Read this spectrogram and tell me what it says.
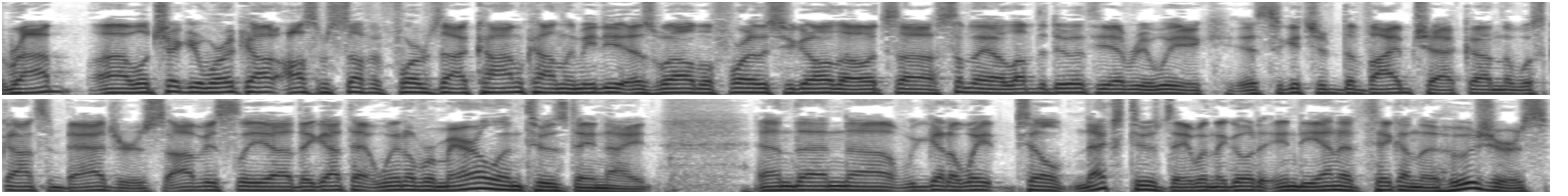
Rob, uh, we'll check your workout. Awesome stuff at Forbes.com, Conley Media as well. Before I let you go, though, it's uh, something I love to do with you every week is to get you the vibe check on the Wisconsin Badgers. Obviously, uh, they got that win over Maryland Tuesday night. And then uh, we got to wait till next Tuesday when they go to Indiana to take on the Hoosiers.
